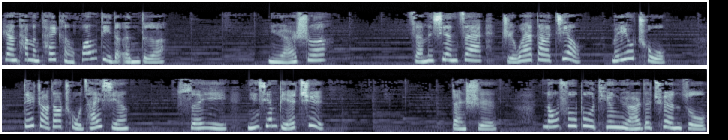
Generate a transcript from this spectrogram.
让他们开垦荒地的恩德。女儿说：“咱们现在只挖到旧，没有杵，得找到杵才行。所以您先别去。”但是，农夫不听女儿的劝阻，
